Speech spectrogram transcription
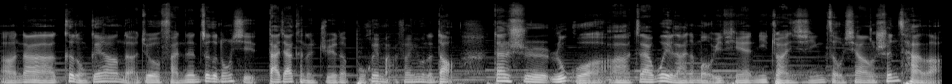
啊，那各种各样的，就反正。这个东西大家可能觉得不会马上用得到，但是如果啊，在未来的某一天你转型走向生产了，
